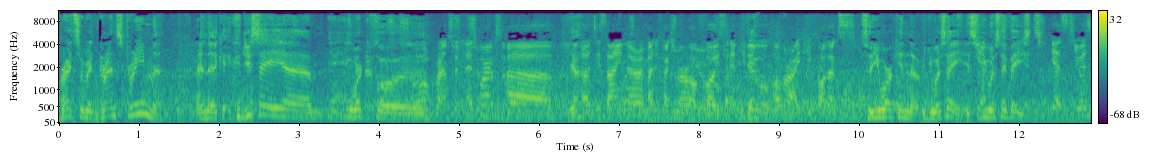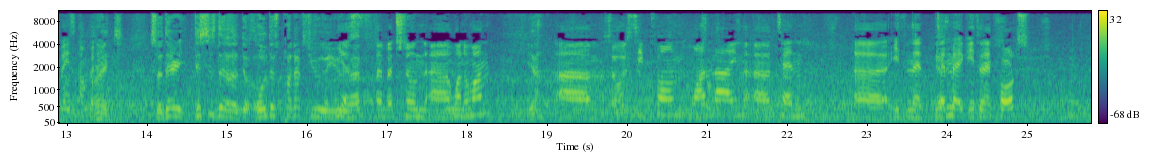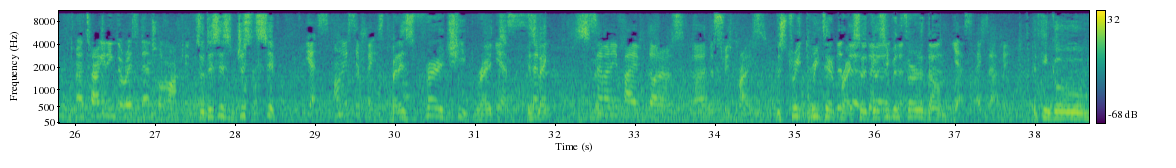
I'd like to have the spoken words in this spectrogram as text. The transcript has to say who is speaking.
Speaker 1: Right, so with Grandstream, and uh, could you say um, you, you work for?
Speaker 2: Grandstream Networks, uh,
Speaker 1: Yeah.
Speaker 2: a designer and manufacturer of voice and video
Speaker 1: Yeah.
Speaker 2: over IP products.
Speaker 1: So you work in the USA. It's
Speaker 2: Yes.
Speaker 1: USA based.
Speaker 2: Yes, US-based company.
Speaker 1: Right. So there, this is the, the oldest product you, you
Speaker 2: Yes,
Speaker 1: have.
Speaker 2: the uh, 101.
Speaker 1: Yeah.
Speaker 2: Um, so a SIP phone, one line, uh, 10 uh, Ethernet, 10 meg Ethernet ports, uh, targeting the residential market.
Speaker 1: So this is just SIP,
Speaker 2: Yes, only based.
Speaker 1: but it's very cheap, right?
Speaker 2: Yes,
Speaker 1: It's
Speaker 2: seven-
Speaker 1: like
Speaker 2: seventy-five dollars uh, the street price.
Speaker 1: the street retail
Speaker 2: The-
Speaker 1: price,
Speaker 2: the-
Speaker 1: so it goes even
Speaker 2: the-
Speaker 1: further
Speaker 2: the-
Speaker 1: down.
Speaker 2: Yes, exactly.
Speaker 1: It can go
